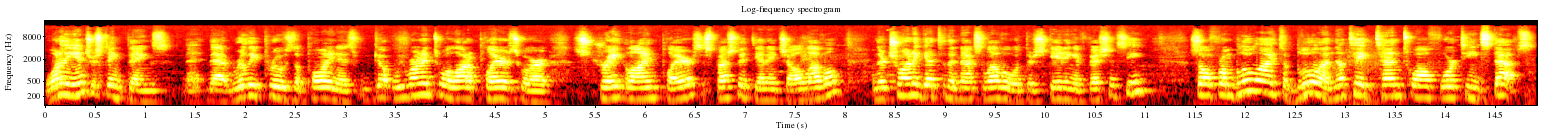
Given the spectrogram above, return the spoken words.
One of the interesting things that, really proves the point is we, run into a lot of players who are straight line players, especially at the NHL level, and they're trying to get to the next level with their skating efficiency. So from blue line to blue line, they'll take 10, 12, 14 steps.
